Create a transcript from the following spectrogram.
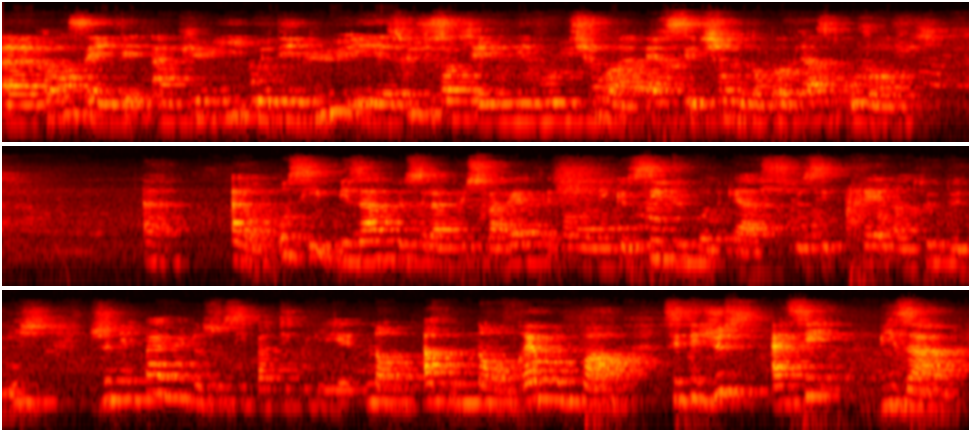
Euh, comment ça a été accueilli au début et est-ce que tu sens qu'il y a une évolution dans la perception de ton podcast aujourd'hui? Euh, Alors, aussi bizarre que cela puisse paraître, étant donné que c'est du podcast, que c'est très un truc de niche, je n'ai pas eu de soucis particuliers. Non, ah, non, vraiment pas. C'était juste assez bizarre.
